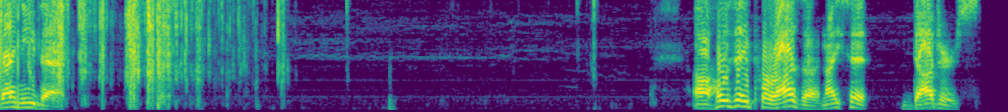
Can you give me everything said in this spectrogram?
Because I need that. Uh, Jose Peraza, nice hit. Dodgers.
